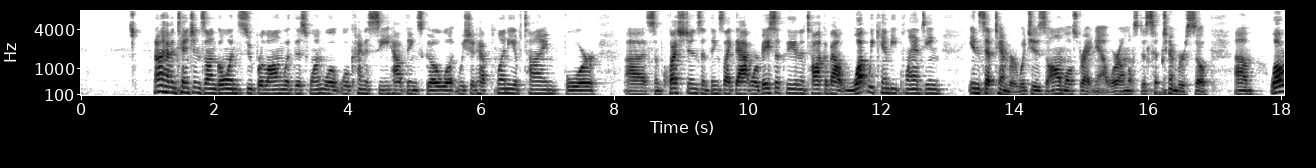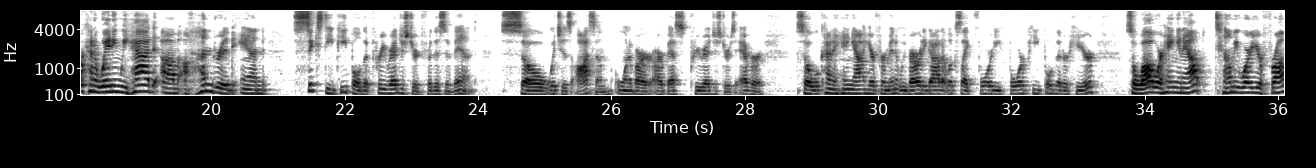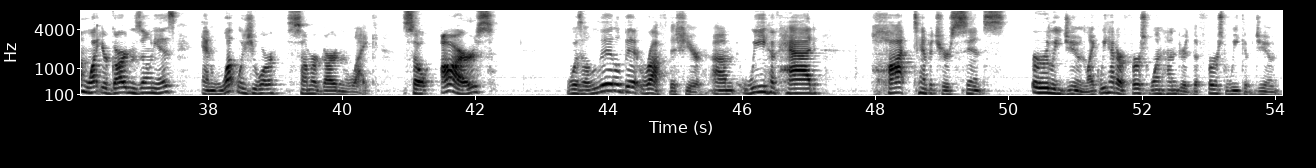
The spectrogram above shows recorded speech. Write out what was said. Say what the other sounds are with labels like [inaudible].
I don't have intentions on going super long with this one. We'll we'll kind of see how things go. We'll, we should have plenty of time for uh, some questions and things like that. We're basically going to talk about what we can be planting in September, which is almost right now. We're almost to [laughs] September. So um, while we're kind of waiting, we had um, 160 people that pre-registered for this event. So, which is awesome. One of our, our best pre-registers ever. So we'll kind of hang out here for a minute. We've already got, it looks like 44 people that are here. So while we're hanging out, tell me where you're from, what your garden zone is, and what was your summer garden like. So ours was a little bit rough this year. Um, we have had hot temperatures since early June. Like we had our first 100 the first week of June,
